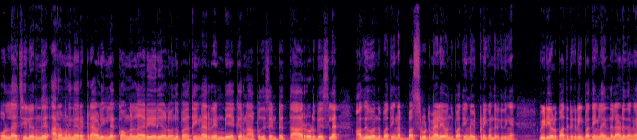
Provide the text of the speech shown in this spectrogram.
பொள்ளாச்சியிலேருந்து அரை மணி நேர ட்ராவலிங்கில் கொங்கல் நகர் ஏரியாவில் வந்து பார்த்தீங்கன்னா ரெண்டு ஏக்கர் நாற்பது சென்ட்டு தார் ரோடு பேஸில் அதுவும் வந்து பார்த்தீங்கன்னா பஸ் ரூட் மேலேயே வந்து பார்த்தீங்கன்னா விற்பனைக்கு வந்திருக்குதுங்க. வீடியோவில் பார்த்துட்டு இருக்கிறீங்க பார்த்தீங்களா இந்த லேண்டு தாங்க.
